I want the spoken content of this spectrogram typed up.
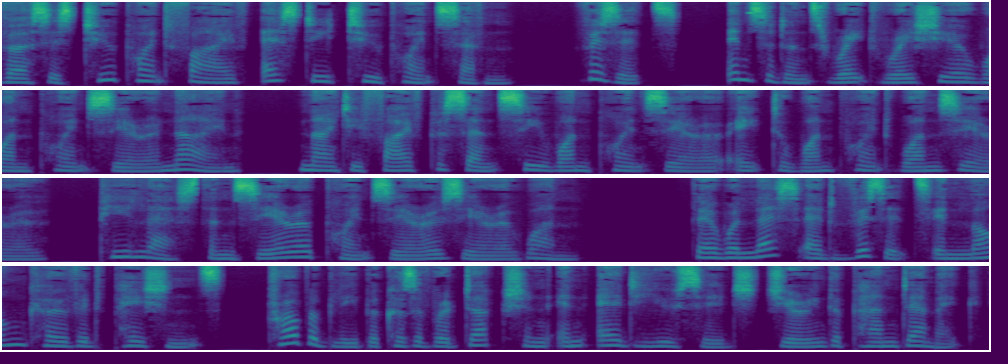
versus 2.5 SD 2.7 visits, incidence rate ratio 1.09, 95% C 1.08 to 1.10, P less than 0.001. There were less ED visits in long COVID patients, probably because of reduction in ED usage during the pandemic.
